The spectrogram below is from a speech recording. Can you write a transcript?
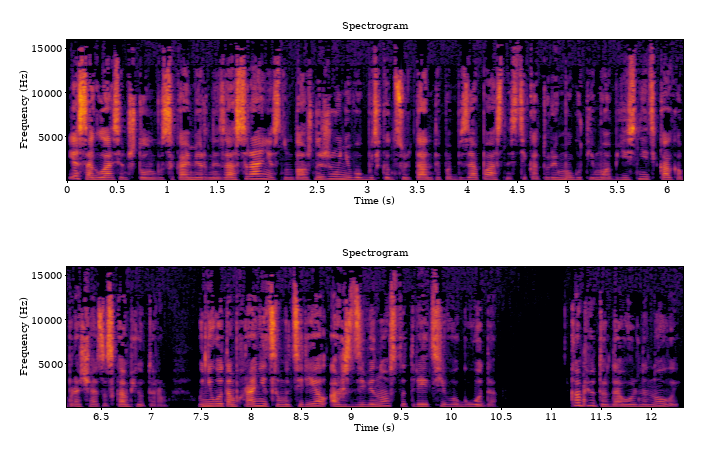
Я согласен, что он высокомерный засранец, но должны же у него быть консультанты по безопасности, которые могут ему объяснить, как обращаться с компьютером. У него там хранится материал аж с 93-го года. Компьютер довольно новый.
